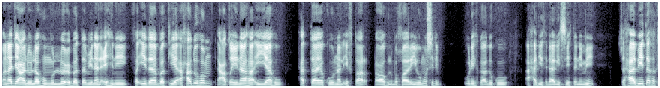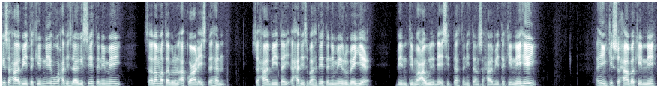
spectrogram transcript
فنجعل لهم اللعبة من العهن فإذا بكي أحدهم أعطيناها إياه حتى يكون الإفطار. رواه البخاري ومسلم. وليه كادوكو أحاديث داقي السيهتنمي صحابيتك كي صحابيتك إني هو حديث داقي السيهتنمي سلامة بن الأكوع عستهن صحابيتي أحاديث بهتيتنمي ربيع. بنت معاوذ لعستة تنهتن صحابيتك إني هي أهين كي صحابك إني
